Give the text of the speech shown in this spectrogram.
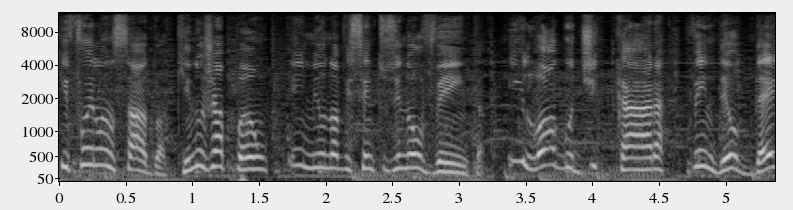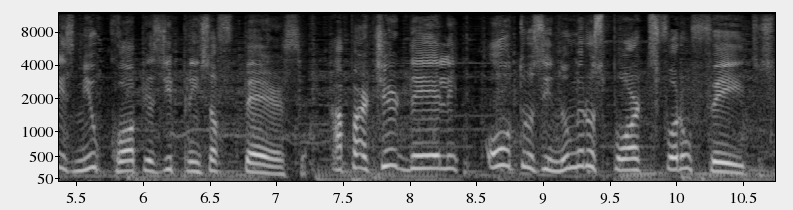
que foi lançado aqui no Japão em 1990 e logo de cara vendeu 10 mil cópias de Prince of Persia. A partir dele, outros inúmeros ports foram feitos.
